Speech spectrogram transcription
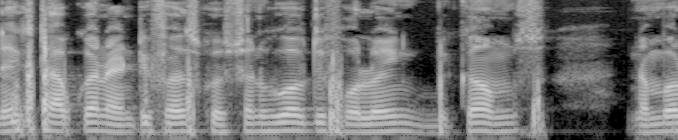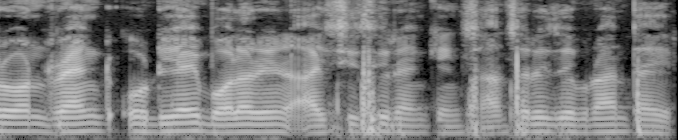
Next आपका 91st question Who of the following becomes number one ranked ODI bowler in ICC rankings? Answer is Imran Tahir.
